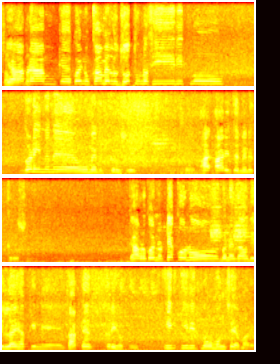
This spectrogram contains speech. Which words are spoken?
કે આપણે આમ કે કોઈનું કામેલું જોતું નથી એ રીતનું ગણીને ને હું મહેનત કરું છું. આ આ રીતે મહેનત કરું છું. કે આપણે કોઈનો ટેકો ન બને ત્યાં સુધી લઈ શકીને જાતે જ કરી શકું. એ રીતનું ઉમંગ છે અમારે.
